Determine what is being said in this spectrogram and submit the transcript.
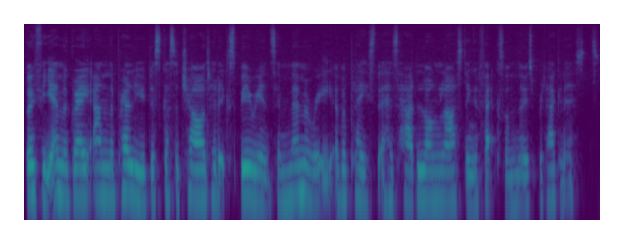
both the Emigre and the Prelude discuss a childhood experience and memory of a place that has had long lasting effects on those protagonists.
